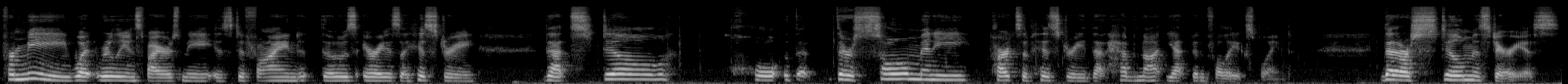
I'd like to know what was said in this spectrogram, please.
for me what really inspires me is to find those areas of history that still hold that there's so many parts of history that have not yet been fully explained that are still mysterious.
